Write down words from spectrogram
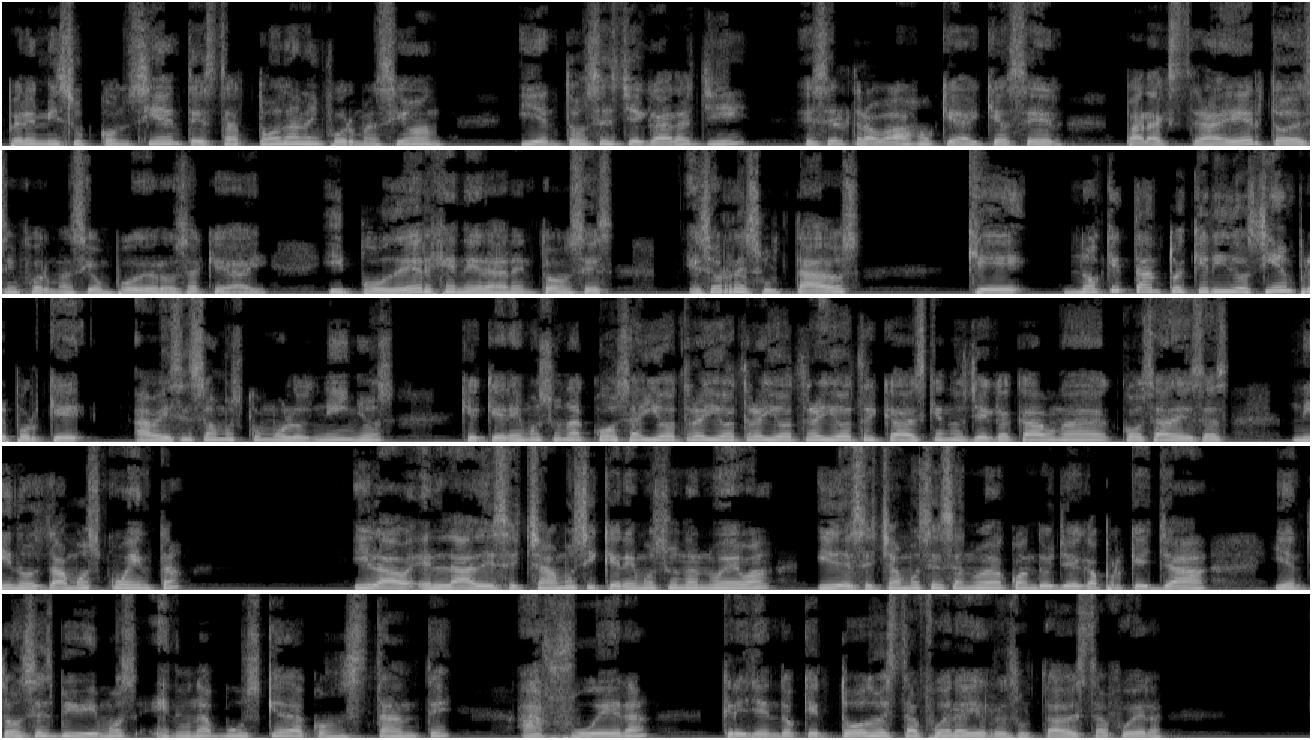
Pero en mi subconsciente está toda la información. Y entonces llegar allí es el trabajo que hay que hacer para extraer toda esa información poderosa que hay y poder generar entonces esos resultados que no que tanto he querido siempre, porque a veces somos como los niños que queremos una cosa y otra y otra y otra y otra y cada vez que nos llega cada una cosa de esas ni nos damos cuenta y la, desechamos y queremos una nueva y desechamos esa nueva cuando llega porque ya y entonces vivimos en una búsqueda constante afuera creyendo que todo está afuera y el resultado está afuera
